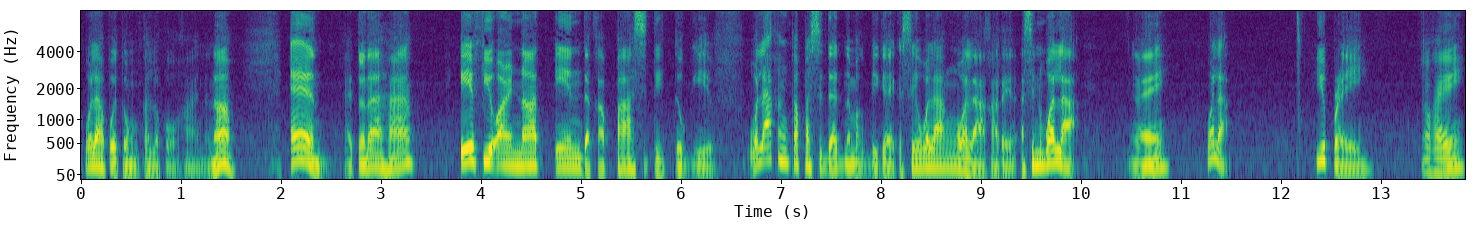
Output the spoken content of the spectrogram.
wala po itong kalokohan. Ano? And, eto na ha, if you are not in the capacity to give, wala kang kapasidad na magbigay kasi walang wala ka rin. As in, wala. Okay? Wala. You pray. Okay?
